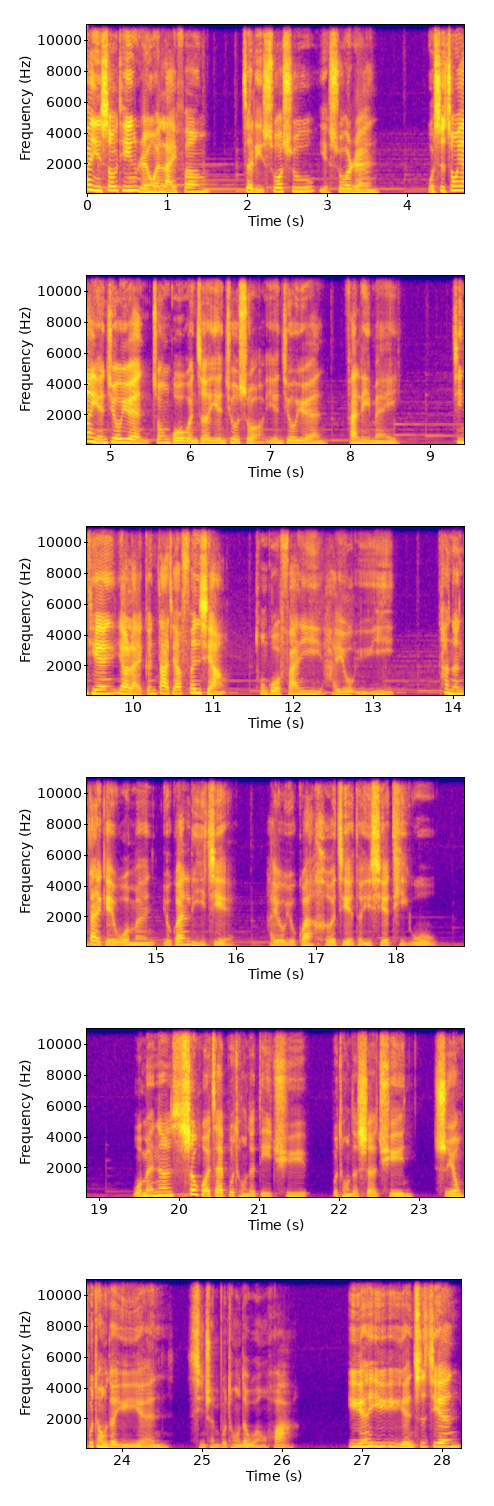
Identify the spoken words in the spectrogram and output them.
欢迎收听《人文来风》，这里说书也说人。我是中央研究院中国文哲研究所研究员范丽梅，今天要来跟大家分享，通过翻译还有语义，它能带给我们有关理解，还有有关和解的一些体悟。我们呢，生活在不同的地区、不同的社群，使用不同的语言，形成不同的文化。语言与语言之间。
